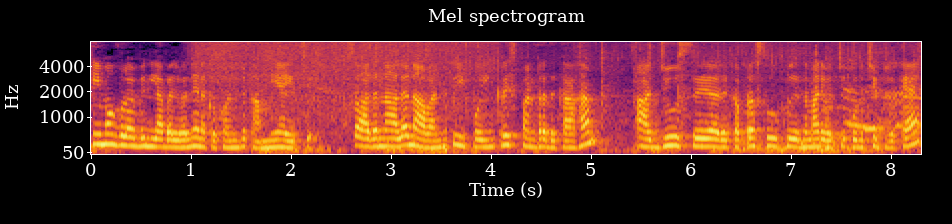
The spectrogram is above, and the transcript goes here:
ஹீமோகுளோபின் லெவல் வந்து எனக்கு கொஞ்சம் கம்மியாயிடுச்சு ஸோ அதனால் நான் வந்துட்டு இப்போது இன்க்ரீஸ் பண்ணுறதுக்காக ஜூஸு அதுக்கப்புறம் சூப்பு இந்த மாதிரி வச்சு குடிச்சிட்ருக்கேன்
